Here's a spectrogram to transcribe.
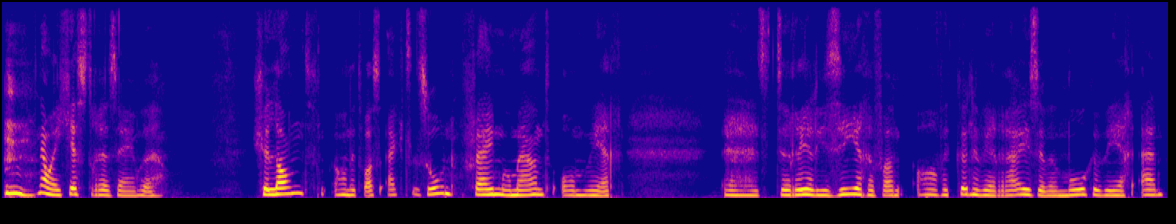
nou, en gisteren zijn we geland. Want het was echt zo'n fijn moment om weer uh, te realiseren van, oh, we kunnen weer reizen, we mogen weer. En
